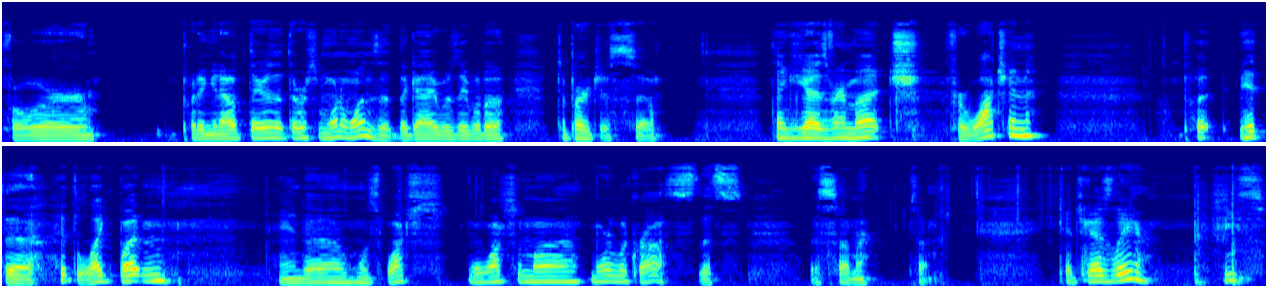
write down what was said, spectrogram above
for putting it out there that there were some one-of-ones that the guy was able to, to purchase. So thank you guys very much for watching. Put hit the hit the like button and uh, let's watch we'll watch some uh, more lacrosse this this summer. So catch you guys later. Peace.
